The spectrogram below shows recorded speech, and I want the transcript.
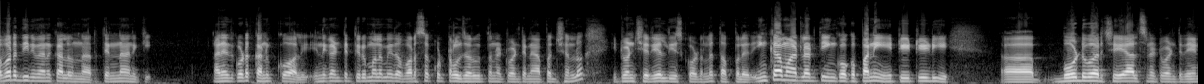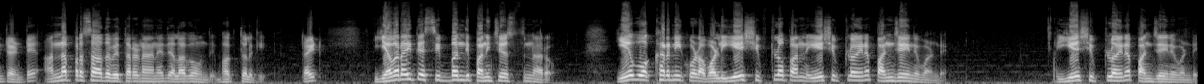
ఎవరు దీని వెనకాల ఉన్నారు తినడానికి అనేది కూడా కనుక్కోవాలి. ఎందుకంటే తిరుమల మీద వరుస కుట్రలు జరుగుతున్నటువంటి నేపథ్యంలో ఇటువంటి చర్యలు తీసుకోవడంలో తప్పలేదు. ఇంకా మాట్లాడితే ఇంకొక పని టీటీడీ బోర్డు వారు చేయాల్సినటువంటిది ఏంటంటే అన్నప్రసాద వితరణ అనేది ఎలాగో ఉంది భక్తులకి రైట్ ఎవరైతే సిబ్బంది పని చేస్తున్నారో ఏ ఒక్కరిని కూడా వాళ్ళు ఏ షిఫ్ట్లో పని ఏ షిఫ్ట్లో అయినా పని చేయనివ్వండి. ఏ షిఫ్ట్లో అయినా పని చేయనివ్వండి.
